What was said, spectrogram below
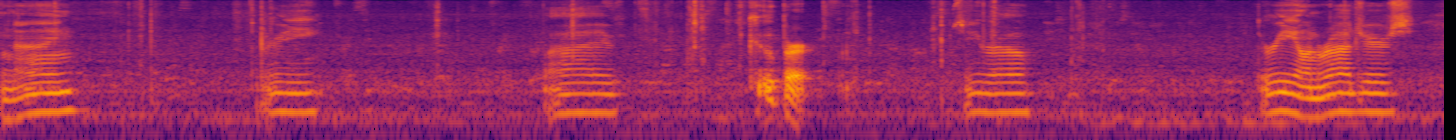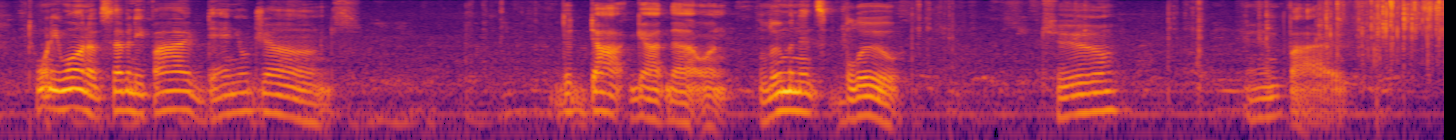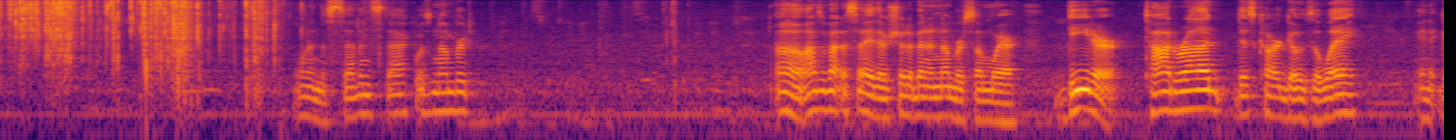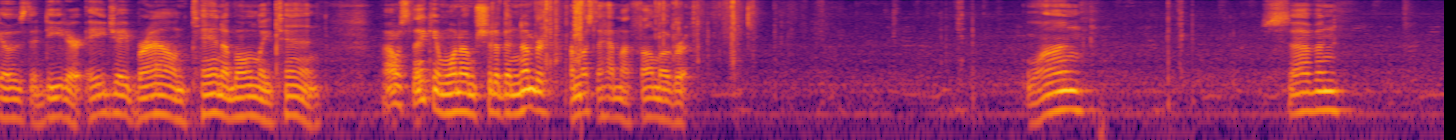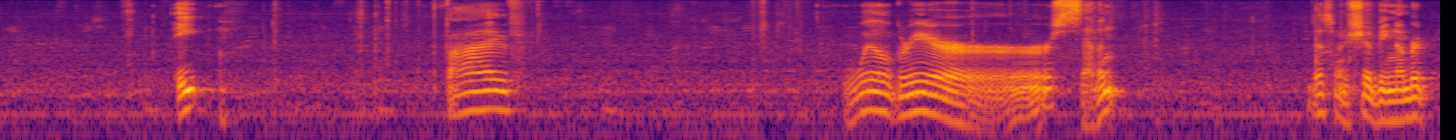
Nine, three, five, Cooper, zero, three on Rogers, 21 of 75, Daniel Jones. The dot got that one. Luminance Blue, two, and five. One in the seven stack was numbered. Oh, I was about to say there should have been a number somewhere. Dieter, Todd Rudd, this card goes away, and it goes to Dieter. AJ Brown, 10 of only 10. I was thinking one of them should have been numbered. I must have had my thumb over it. One, seven, eight, five. Will Grier, seven. This one should be numbered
